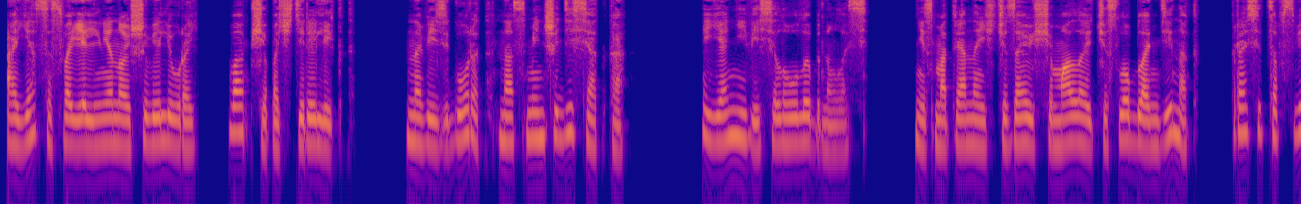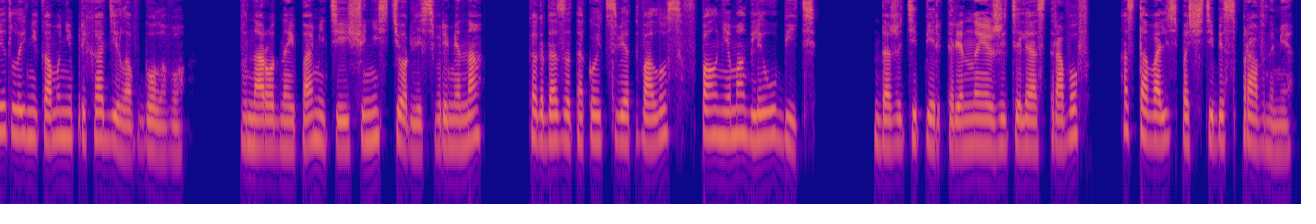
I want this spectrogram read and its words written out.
А я со своей льняной шевелюрой вообще почти реликт. На весь город нас меньше десятка. Я невесело улыбнулась. Несмотря на исчезающее малое число блондинок, краситься в светлый никому не приходило в голову. В народной памяти еще не стерлись времена, когда за такой цвет волос вполне могли убить. Даже теперь коренные жители островов оставались почти бесправными.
